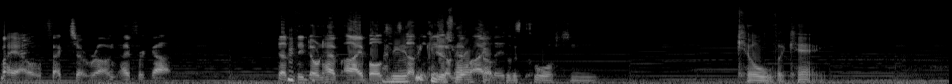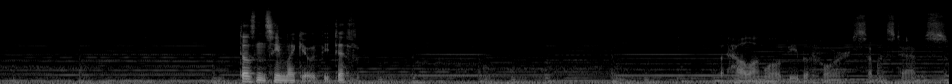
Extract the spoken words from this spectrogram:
My owl effects are wrong. I forgot that they don't have eyeballs. I mean, if not we that can they just don't have rock up to the court and kill the king. Doesn't seem like it would be difficult. But how long will it be before someone stabs?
